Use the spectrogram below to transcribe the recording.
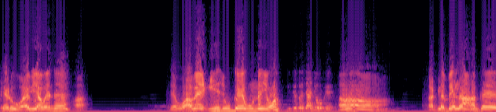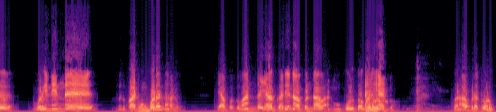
ખેડૂ વાવી આવે ને હા. તે વાવે ઈ જ ઉગે એવું નહીં હો. બીજું તો જાજો ઉગે. હા. એટલે બેલા હાકે વળી નીંદે બધું કાઢવું પડે ને ત્યાં ભગવાન દયા કરીને આપણને અનુકૂળ તો કરી આપ્યું પણ આપણે થોડુંક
